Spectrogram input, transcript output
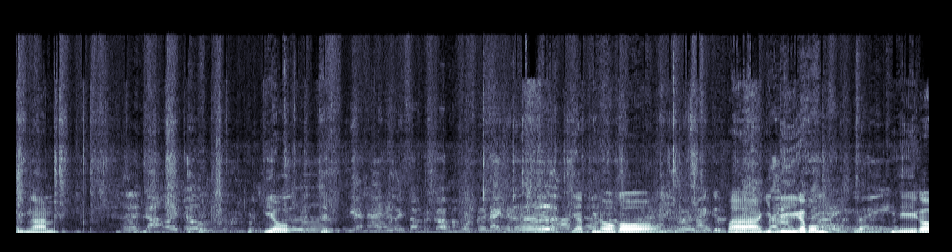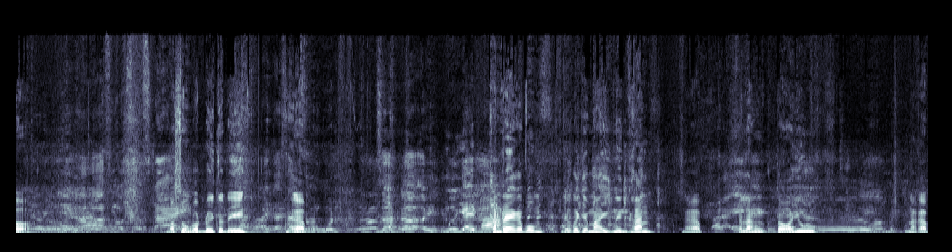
ทีมงาน รถเกียวนี่ญาติพี่น้องก็มายินดีครับผมและพี่เอก็มาส่งรถด้วยตนเองนะครับมือใหญ่คันแรกครับผม เดี๋ยวก็จะมาอีกหนึ่งคันนะครับกำลังต่ออยู่นะครับ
